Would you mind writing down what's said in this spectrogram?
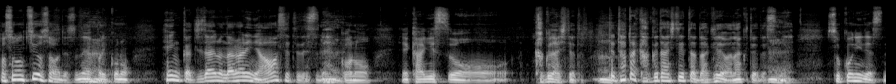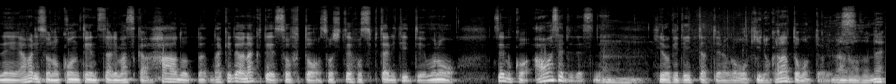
まあその強さはですね、やっぱりこの変化時代の流れに合わせてですね、このえ会議室を拡大してた、でただ拡大していっただけではなくてですね、そこにですねやはりそのコンテンツでありますかハードだだけではなくてソフトそしてホスピタリティというものを全部こう合わせてですね、広げていったっていうのが大きいのかなと思っております。なるほどね。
